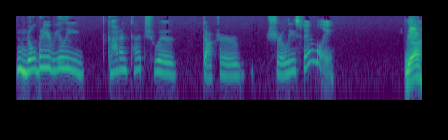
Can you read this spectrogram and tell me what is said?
nobody really got in touch with dr shirley's family yeah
